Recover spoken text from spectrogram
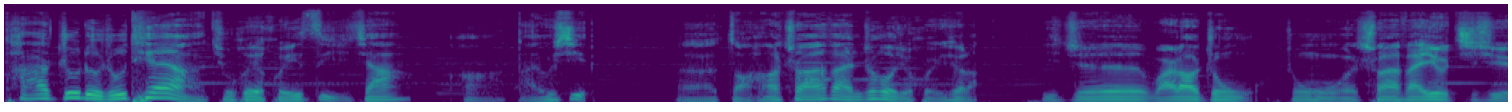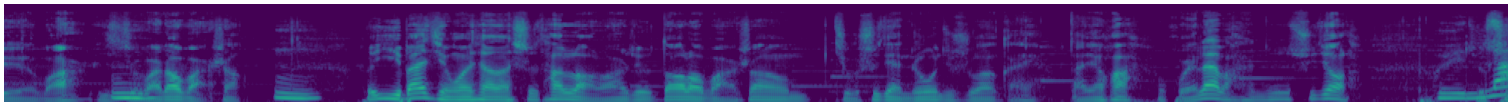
他周六周天啊就会回自己家啊打游戏，呃早上吃完饭之后就回去了，一直玩到中午，中午吃完饭又继续玩，一直玩到晚上。嗯，说一般情况下呢，是他姥姥就到了晚上九十点钟就说，哎呀打电话回来吧，你就睡觉了，回来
